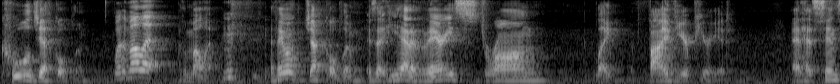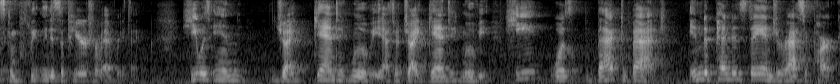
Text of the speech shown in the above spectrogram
cool Jeff Goldblum With a mullet. with a mullet. the thing about Jeff Goldblum is that he had a very strong, like, five-year period, and has since completely disappeared from everything. He was in gigantic movie after gigantic movie. He was back to back Independence Day and Jurassic Park,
